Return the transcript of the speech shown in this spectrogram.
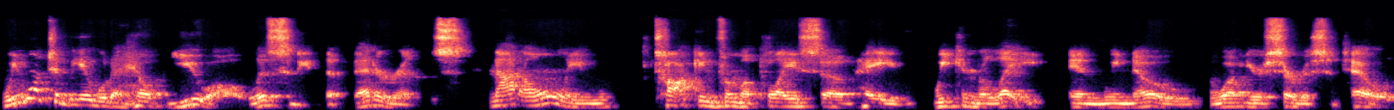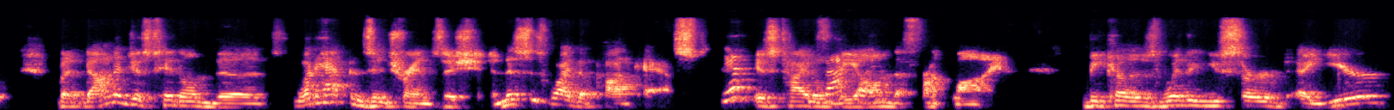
we want to be able to help you all listening, the veterans, not only talking from a place of, hey, we can relate, and we know what your service entailed. But Donna just hit on the what happens in transition. And this is why the podcast Yeah, is titled exactly. Beyond the Front Line. Because whether you served a year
